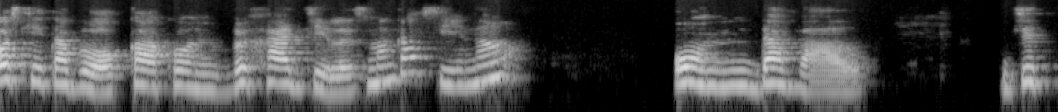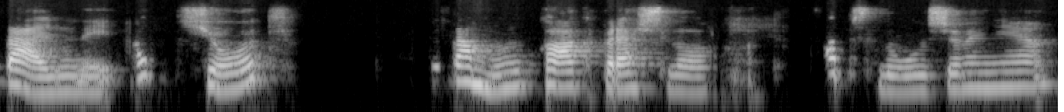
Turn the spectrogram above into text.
После того, как он выходил из магазина, он давал детальный отчет тому, как прошло обслуживание,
